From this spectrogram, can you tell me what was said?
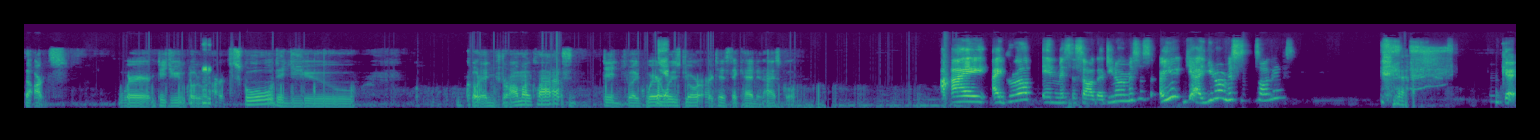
the arts? Where did you go to an art school? Did you go to drama class? Did like where Yeah. was your artistic head in high school? I I grew up in Mississauga. Do you know where Missis? Are you? Yeah, you know where Mississauga is. Yeah. Okay,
